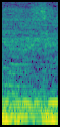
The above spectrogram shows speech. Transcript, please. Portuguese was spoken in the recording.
Hoje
